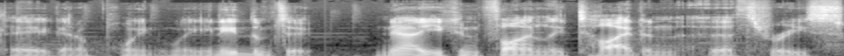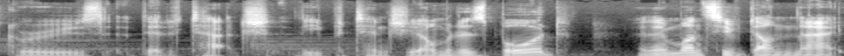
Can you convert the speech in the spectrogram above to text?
they're going to point where you need them to. Now you can finally tighten the three screws that attach the potentiometers board. And then once you've done that,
